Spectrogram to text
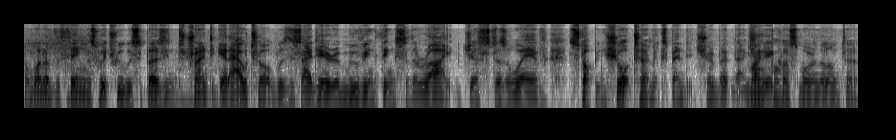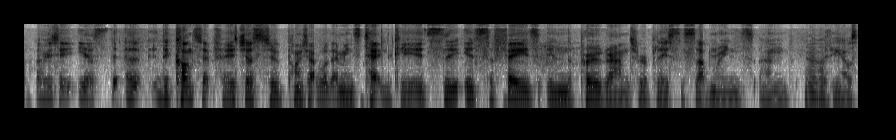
And one of the things which we were supposing to trying to get out of was this idea of moving things to the right, just as a way of stopping short-term expenditure, but actually Michael. it costs more in the long term. I would say yes. The, uh, the, concept phase, just to point out what that means technically, it's the it's the phase in the program to replace the submarines and yeah. everything else,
